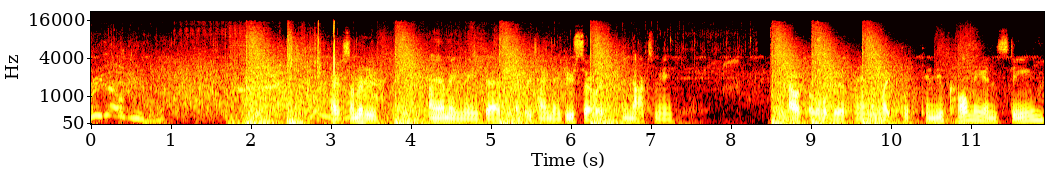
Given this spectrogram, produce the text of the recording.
Reloading! Alright, somebody IMing me that every time they do so, it knocks me out a little bit, and I'm like, "Can- can you call me in Steam?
